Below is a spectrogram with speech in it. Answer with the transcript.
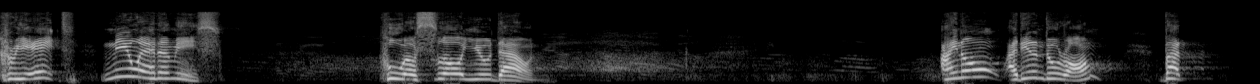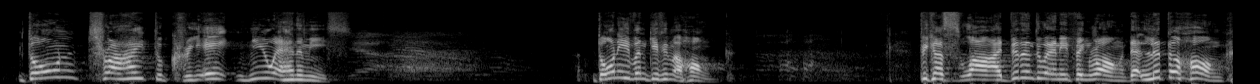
create new enemies who will slow you down. I know I didn't do wrong, but don't try to create new enemies. Don't even give him a honk. Because while I didn't do anything wrong, that little honk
